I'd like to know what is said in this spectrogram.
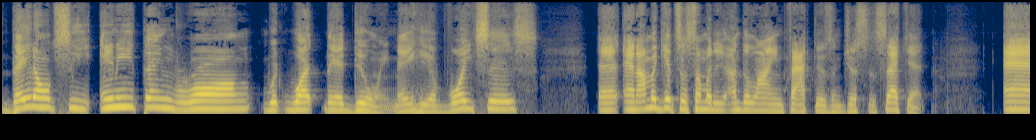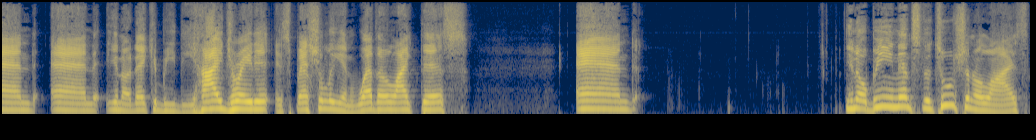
they don't see anything wrong with what they're doing they hear voices and, and i'm gonna get to some of the underlying factors in just a second. And and you know they could be dehydrated especially in weather like this. And you know, being institutionalized,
